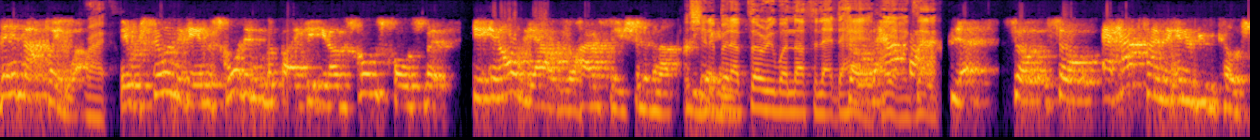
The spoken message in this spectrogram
they had not played well. Right. They were still in the game. The score didn't look like it. You know, the score was close, but in, in all reality, Ohio State should have been up. It should have been up thirty-one nothing at the so half. Yeah, exactly. Yeah. So, so at halftime, they interviewed the coaches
